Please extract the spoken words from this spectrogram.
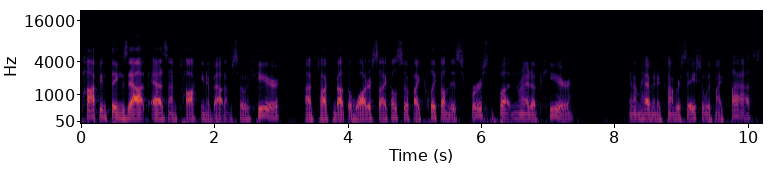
popping things out as I'm talking about them. So here I'm talking about the water cycle. So if I click on this first button right up here, and I'm having a conversation with my class,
